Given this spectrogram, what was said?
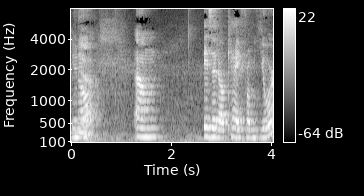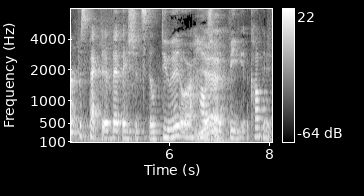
you know. Yeah. Um, is it okay from your perspective that they should still do it, or how should it be accompanied?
